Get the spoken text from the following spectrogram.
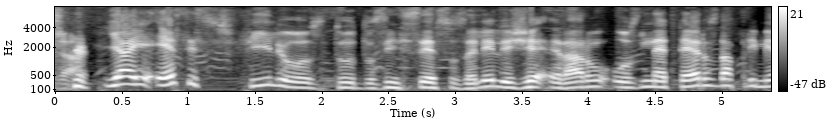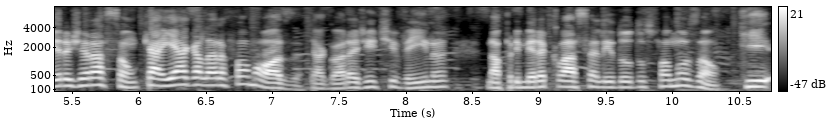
Já. E aí, esses filhos do- dos incestos ali, eles geraram os neteros da primeira geração, que aí é a galera famosa. Que agora a gente vem na, na primeira classe ali do, dos famosão. Que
